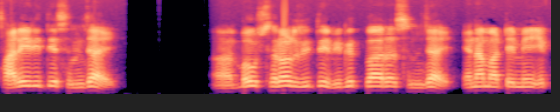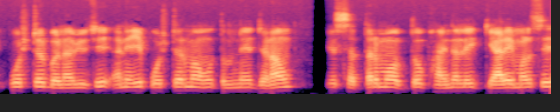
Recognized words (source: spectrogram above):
સારી રીતે સમજાય બહુ સરળ રીતે વિગતવાર સમજાય, એના માટે મેં એક પોસ્ટર બનાવ્યું છે અને એ પોસ્ટરમાં હું તમને જણાવું કે સત્તરમો હપ્તો ફાઇનલી ક્યારે મળશે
